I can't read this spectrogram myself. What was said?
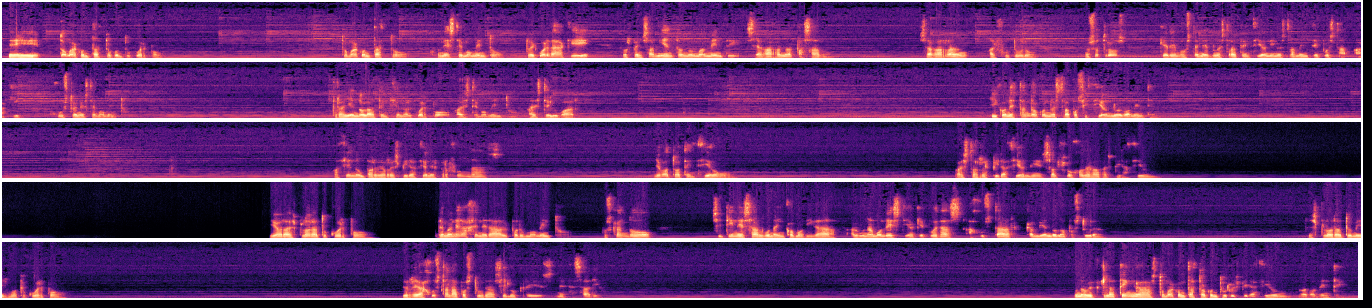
Eh, toma contacto con tu cuerpo, toma contacto con este momento. Recuerda que los pensamientos normalmente se agarran al pasado, se agarran al futuro. Nosotros queremos tener nuestra atención y nuestra mente puesta aquí, justo en este momento. Trayendo la atención al cuerpo, a este momento, a este lugar. Y conectando con nuestra posición nuevamente. Haciendo un par de respiraciones profundas. Lleva tu atención a estas respiraciones, al flujo de la respiración. Y ahora explora tu cuerpo de manera general por un momento, buscando si tienes alguna incomodidad, alguna molestia que puedas ajustar cambiando la postura. Explora tú mismo tu cuerpo. Y reajusta la postura si lo crees necesario. Una vez que la tengas, toma contacto con tu respiración nuevamente.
